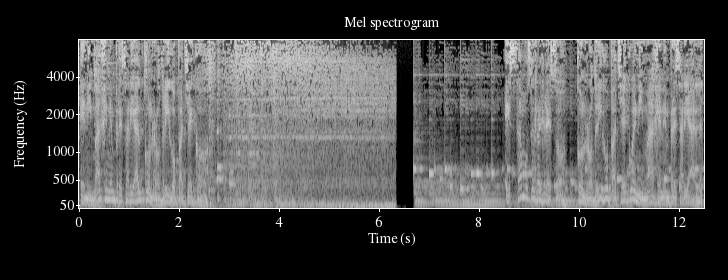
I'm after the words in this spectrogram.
en Imagen Empresarial con Rodrigo Pacheco. Estamos de regreso con Rodrigo Pacheco en Imagen Empresarial,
